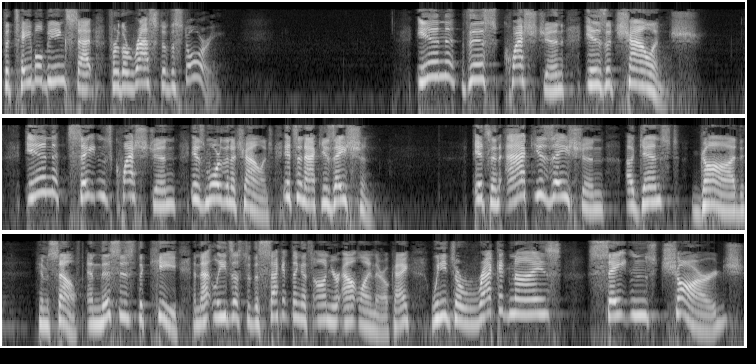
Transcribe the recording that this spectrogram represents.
the table being set for the rest of the story. In this question is a challenge. In Satan's question is more than a challenge. It's an accusation. It's an accusation against God himself. And this is the key. And that leads us to the second thing that's on your outline there, okay? We need to recognize Satan's charge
